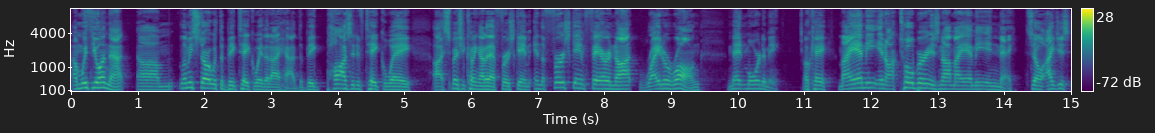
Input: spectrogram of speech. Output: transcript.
I'm with you on that. Um, let me start with the big takeaway that I had, the big positive takeaway, uh, especially coming out of that first game. In the first game, fair or not, right or wrong, meant more to me. Okay, Miami in October is not Miami in May. So I just,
